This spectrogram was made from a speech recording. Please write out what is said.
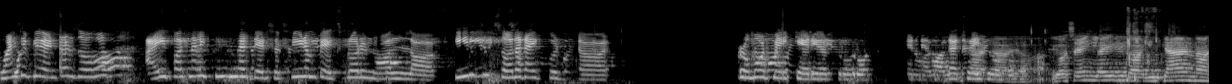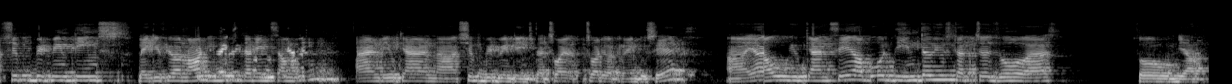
Once if you enter Zoho, I personally feel that there's a freedom to explore in all uh, fields, so that I could uh, promote my career growth. And all. That's why Yeah, yeah, yeah. You're saying like uh, you can uh, shift between teams. Like if you are not interested in something, and you can uh, shift between teams. That's why that's what you're trying to say. Uh, yeah. Now you can say about the interview structure Zoho has. So yeah.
